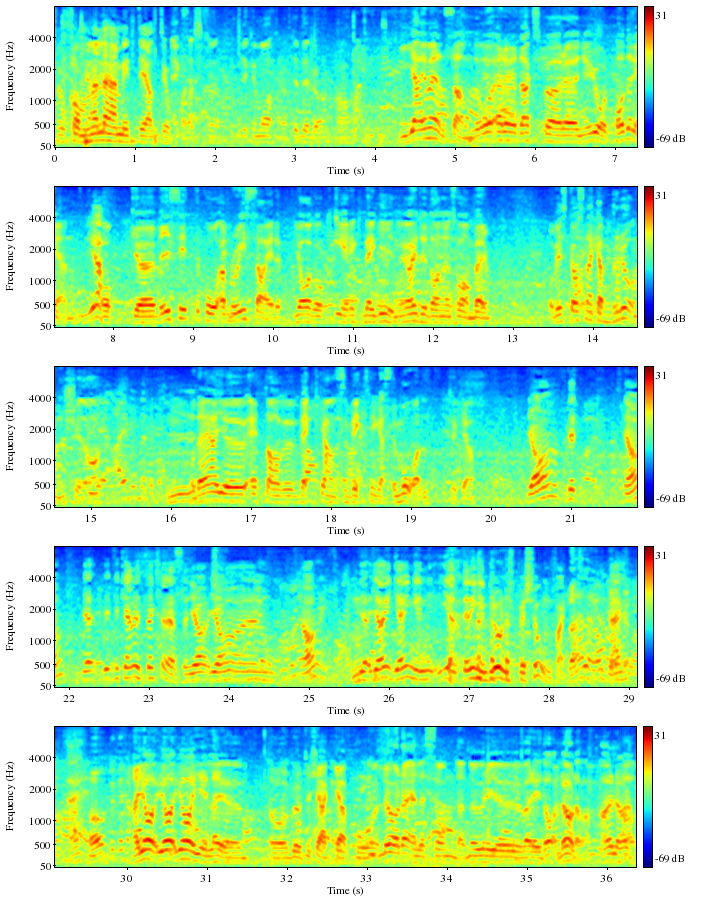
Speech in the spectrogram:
Så kommer väl det här mitt i alltihopa. Exakt, så dyker maten upp. Det blir bra. Ja. Jajamensan, då är det dags för eh, New York-podden igen. Ja. Och eh, vi sitter på Upper East Side, jag och Erik Bergin. Och jag heter Daniel Svanberg. Och vi ska snacka brunch idag. Mm. Och det är ju ett av veckans viktigaste mål, tycker jag. Ja, det, ja vi, vi kan utveckla det sen. Jag, jag, eh, ja, jag, jag, jag är ingen, egentligen ingen brunchperson faktiskt. Nej, nej, okej. Nej, nej. Ja. Ja, jag, jag, jag gillar ju att gå ut och käka på lördag eller söndag. Nu är det ju, vad är det idag? Lördag va? Ja, lördag.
